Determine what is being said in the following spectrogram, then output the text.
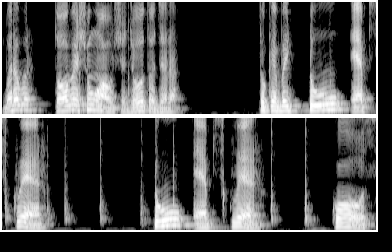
બરાબર? તો હવે શું આવશે? જો તો જરા. તો કે ભાઈ two F square, two F square cos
